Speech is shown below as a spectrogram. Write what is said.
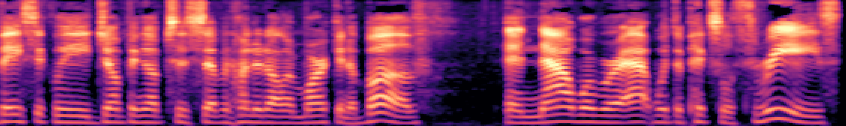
basically jumping up to $700 mark and above, and now where we're at with the Pixel 3s,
